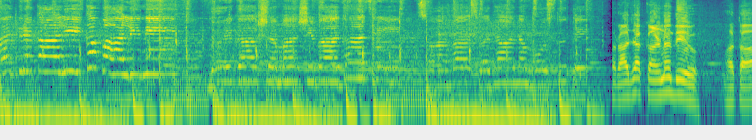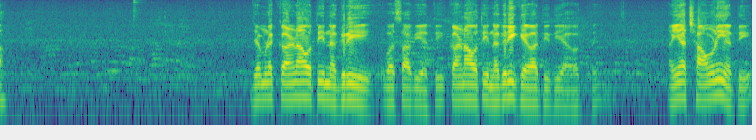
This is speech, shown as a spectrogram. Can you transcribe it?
भद्रकाली कपालिनी दुर्गा क्षमा शिवाधात्री स्वाहा स्वधा नमोऽस्तु ते। राजा कर्णदेव હતા. જેમણે કર્ણાવતી નગરી વસાવી હતી. કર્ણાવતી નગરી કહેવાતી હતી આ વખતે. અહીંયા છાવણી હતી.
